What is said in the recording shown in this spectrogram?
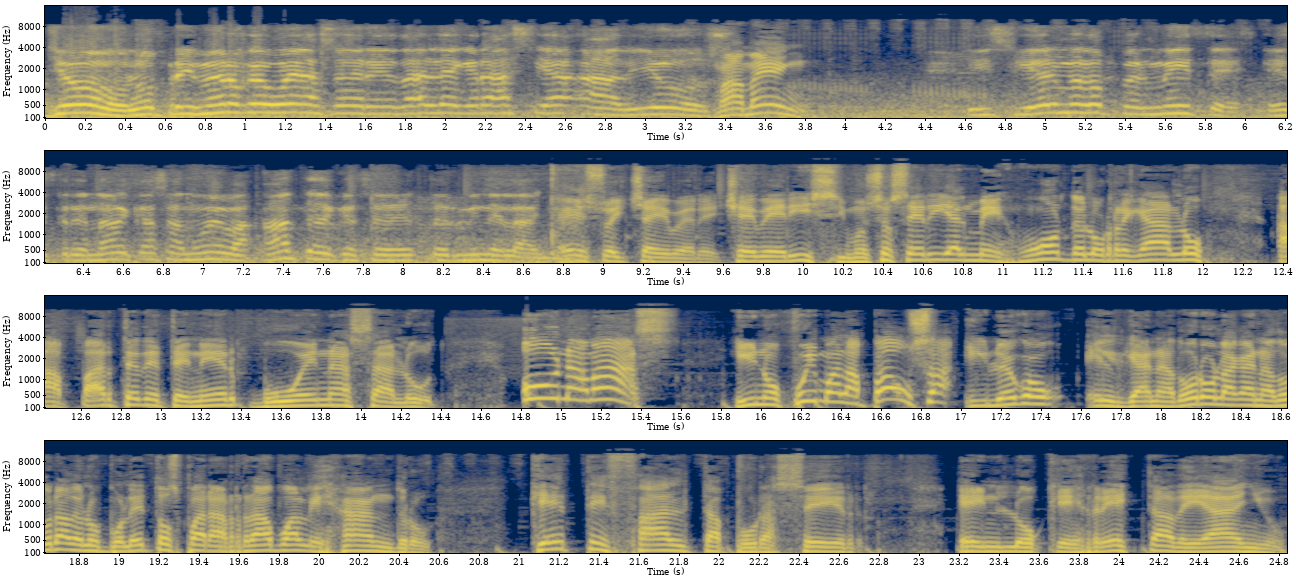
Yo lo primero que voy a hacer es darle gracias a Dios. Amén. Y si Él me lo permite, estrenar casa nueva antes de que se termine el año. Eso es chévere, chéverísimo. Eso sería el mejor de los regalos, aparte de tener buena salud. Una más. Y nos fuimos a la pausa y luego el ganador o la ganadora de los boletos para Rabo Alejandro. ¿Qué te falta por hacer en lo que resta de año?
